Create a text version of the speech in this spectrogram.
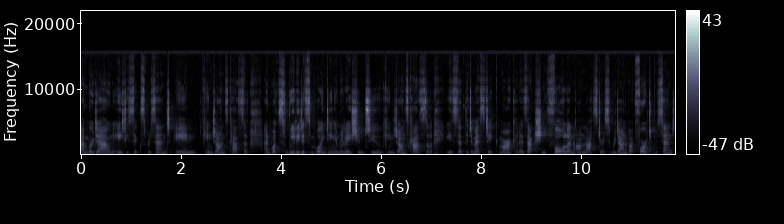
and we're down 86% in King John's Castle. And what's really disappointing in relation to King John's Castle is that the domestic market has actually fallen on last year, so we're down about 40%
